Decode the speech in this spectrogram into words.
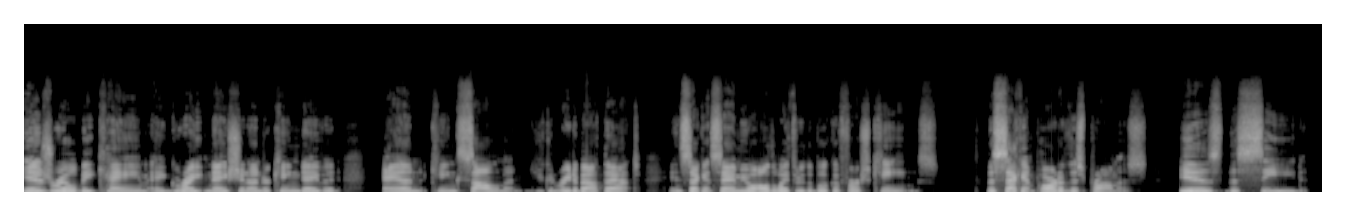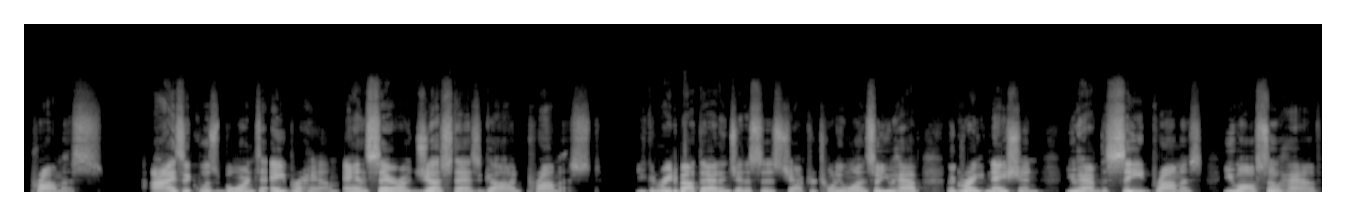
Israel became a great nation under King David and King Solomon. You can read about that in 2 Samuel all the way through the book of 1 Kings. The second part of this promise is the seed promise. Isaac was born to Abraham and Sarah just as God promised. You can read about that in Genesis chapter 21. So you have the great nation, you have the seed promise, you also have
